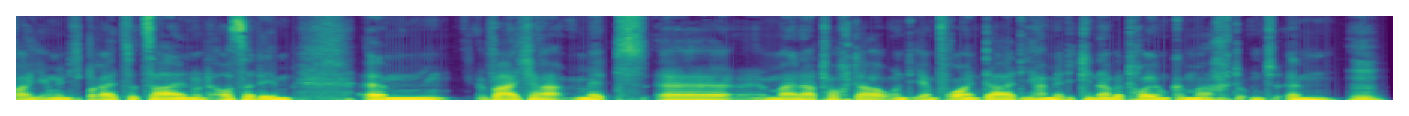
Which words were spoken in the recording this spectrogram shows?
war ich irgendwie nicht bereit zu zahlen. Und außerdem ähm, war ich ja mit äh, meiner Tochter und ihrem Freund da, die haben ja die Kinderbetreuung gemacht und ähm, hm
